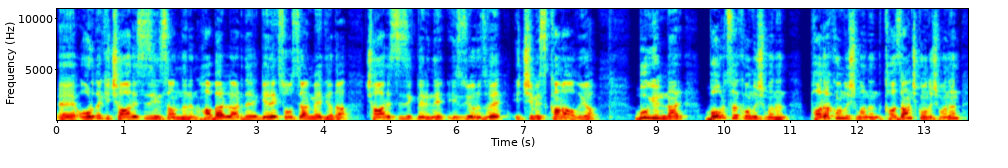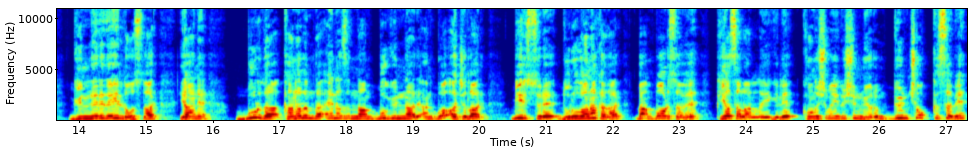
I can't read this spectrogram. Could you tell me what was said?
e, oradaki çaresiz insanların haberlerde gerek sosyal medyada çaresizliklerini izliyoruz ve içimiz kan ağlıyor. Bugünler borsa konuşmanın, para konuşmanın, kazanç konuşmanın günleri değil dostlar. Yani burada kanalımda en azından bu günler hani bu acılar bir süre durulana kadar ben borsa ve piyasalarla ilgili konuşmayı düşünmüyorum. Dün çok kısa bir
